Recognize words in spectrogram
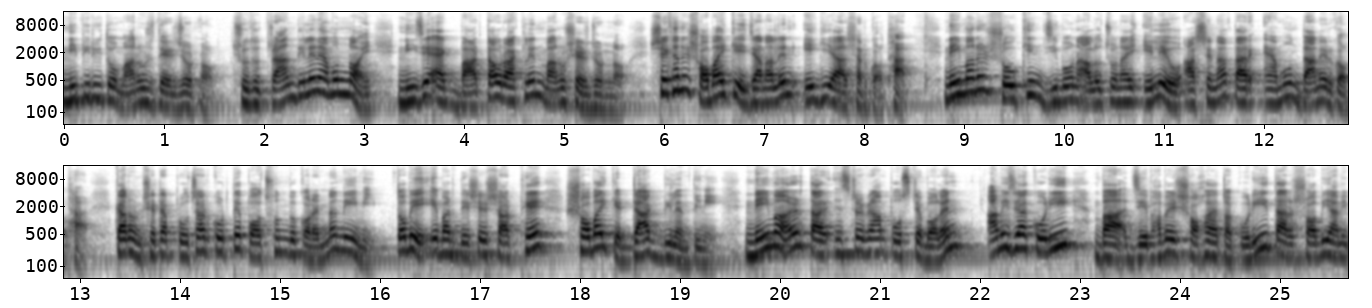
নিপীড়িত মানুষদের জন্য। শুধু ত্রাণ দিলেন এমন নয়, নিজে এক বার্তাও রাখলেন মানুষের জন্য। সেখানে সবাইকেই জানালেন এগিয়ে আসার কথা। নেইমারের শৌখিন জীবন আলোচনায় এলেও আসে না তার এমন দানের কথা, কারণ সেটা প্রচার করতে পছন্দ করেন না নেইমি। তবে এবার দেশের স্বার্থে সবাইকে ডাক দিলেন তিনি। নেইমার তার ইনস্টাগ্রাম পোস্টে বলেন, আমি যা করি বা যেভাবে সহায়তা করি, তার সবই আমি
